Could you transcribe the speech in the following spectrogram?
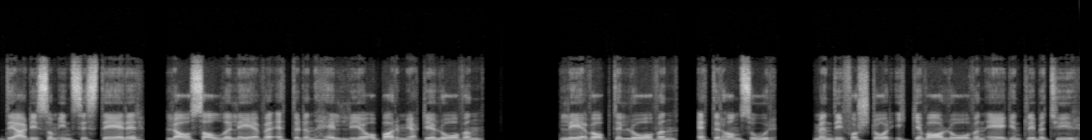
Det er de som insisterer, la oss alle leve etter den hellige og barmhjertige loven. Leve opp til loven, etter Hans ord. Men de forstår ikke hva loven egentlig betyr.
